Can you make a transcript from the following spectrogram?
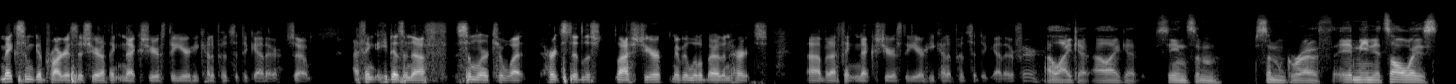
makes some good progress this year. I think next year's the year he kind of puts it together. So I think he does enough similar to what Hurts did lis- last year, maybe a little better than Hurts. Uh, but I think next year's the year he kind of puts it together. Sure. I like it. I like it. Seeing some some growth. I mean, it's always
